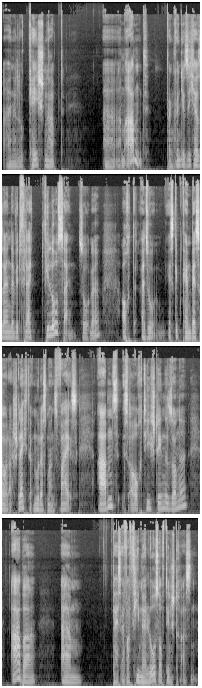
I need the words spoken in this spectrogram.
eine Location habt äh, am Abend, dann könnt ihr sicher sein, da wird vielleicht viel los sein. So, ne? Auch, also es gibt kein besser oder schlechter, nur dass man es weiß. Abends ist auch tiefstehende Sonne, aber ähm, da ist einfach viel mehr los auf den Straßen.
